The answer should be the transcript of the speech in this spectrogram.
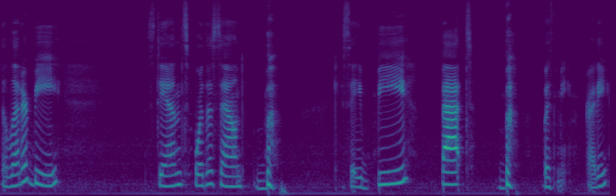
the letter B stands for the sound B. Okay, say B, bat, B with me. Ready?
